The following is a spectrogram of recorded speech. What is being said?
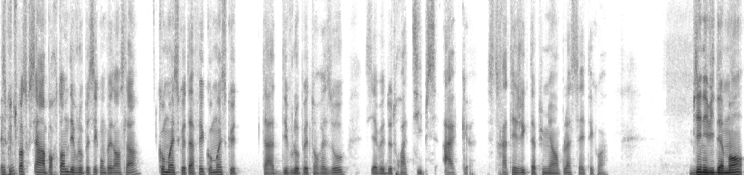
Est-ce que mmh tu penses que c'est important de développer ces compétences-là? Comment est-ce que tu as fait? Comment est-ce que tu as développé ton réseau? S'il y avait deux, trois tips, hacks, stratégies que tu as pu mettre en place, ça a été quoi? Bien évidemment,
